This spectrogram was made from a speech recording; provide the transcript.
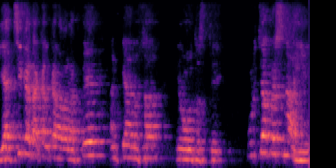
याचिका दाखल करावी लागते आणि त्यानुसार हे होत असते. पुढचा प्रश्न आहे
